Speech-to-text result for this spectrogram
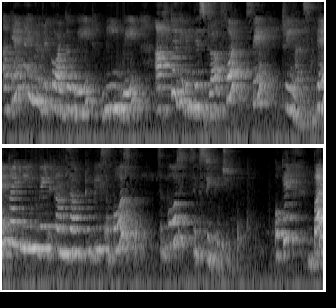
Again I will record the weight, mean weight after giving this drug for say 3 months. Then my mean weight comes out to be suppose, suppose 60 kg. Okay. But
